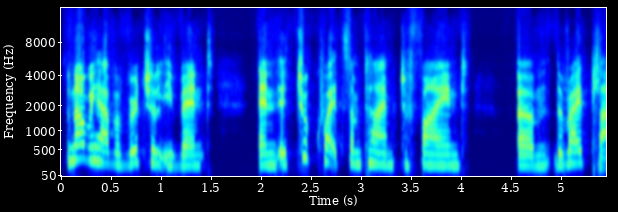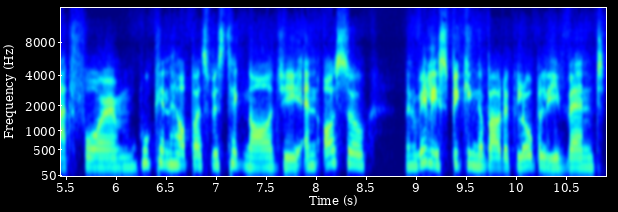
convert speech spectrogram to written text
So now we have a virtual event, and it took quite some time to find um, the right platform, who can help us with technology, and also, when really speaking about a global event,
